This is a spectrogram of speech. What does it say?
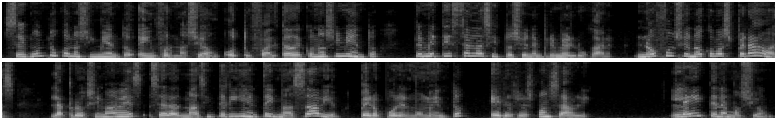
Según tu conocimiento e información o tu falta de conocimiento, te metiste en la situación en primer lugar. No funcionó como esperabas. La próxima vez serás más inteligente y más sabio, pero por el momento eres responsable. Ley de la emoción.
